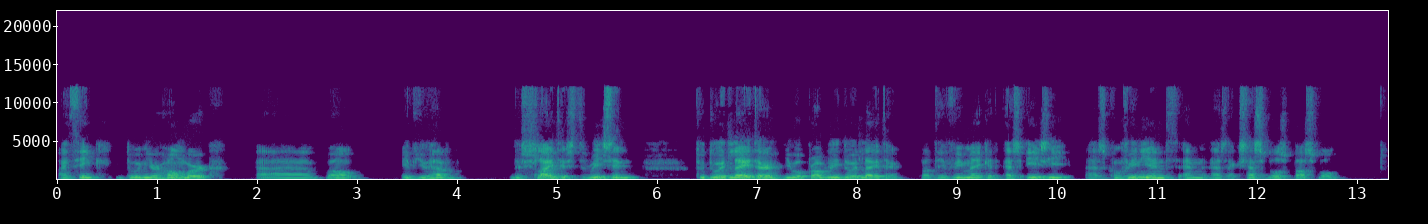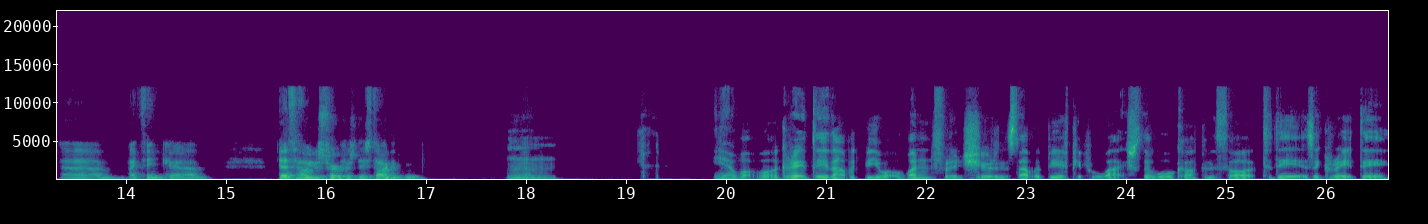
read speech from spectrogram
I think doing your homework. Uh, well, if you have the slightest reason to do it later, you will probably do it later. But if we make it as easy, as convenient, and as accessible as possible, um, I think uh, that's how you service this target group. Mm. Yeah. Hmm. yeah, what what a great day that would be! What a win for insurance that would be if people actually woke up and thought today is a great day.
